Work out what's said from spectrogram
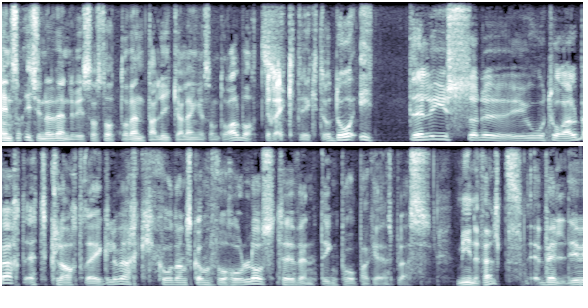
En som ikke nødvendigvis har stått og venta like lenge som Tor Albert. Riktig. Og da etterlyser det jo Tor Albert et klart regelverk. Hvordan skal vi forholde oss til venting på parkeringsplass? Minefelt. veldig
